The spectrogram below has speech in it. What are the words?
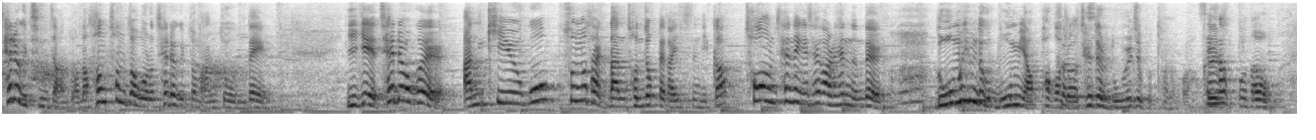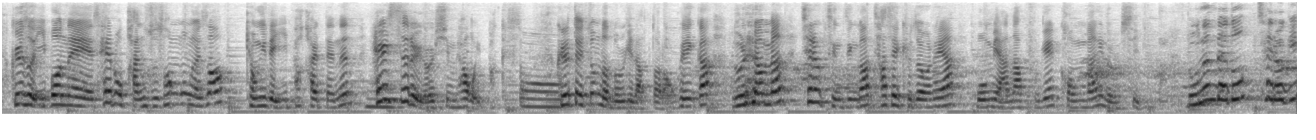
체력이 진짜 안 좋아. 나 선천적으로 체력이 좀 안 좋은데 이게 체력을 안 키우고 스무 살 난 전적대가 있으니까 처음 새내기 생활을 했는데 너무 힘들고 몸이 아파가지고 그렇지. 제대로 놀지 못하는 거야. 생각보다. 그래서, 어, 그래서 이번에 새로 반수 성공해서 경희대 입학할 때는 헬스를 열심히 하고 입학했어. 어. 그랬더니 좀 더 놀기 낫더라고. 그러니까 놀려면 체력 증진과 자세 교정을 해야 몸이 안 아프게 건강히 놀 수 있다. 노는데도 체력이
